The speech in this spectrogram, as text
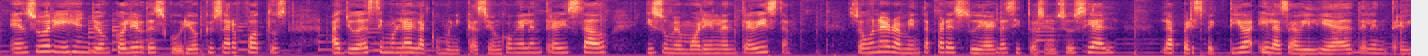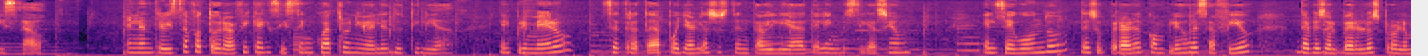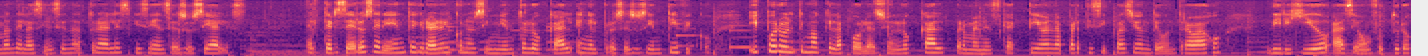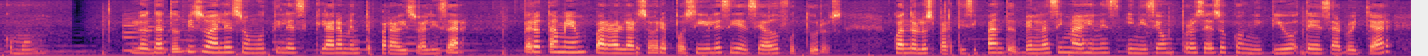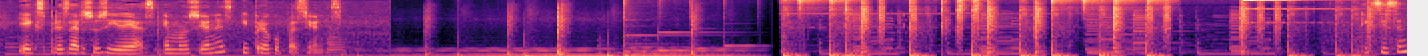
En su origen, John Collier descubrió que usar fotos ayuda a estimular la comunicación con el entrevistado y su memoria en la entrevista. Son una herramienta para estudiar la situación social, la perspectiva y las habilidades del entrevistado. En la entrevista fotográfica existen cuatro niveles de utilidad. El primero se trata de apoyar la sustentabilidad de la investigación. El segundo, de superar el complejo desafío de resolver los problemas de las ciencias naturales y ciencias sociales. El tercero sería integrar el conocimiento local en el proceso científico y por último que la población local permanezca activa en la participación de un trabajo dirigido hacia un futuro común. Los datos visuales son útiles claramente para visualizar, pero también para hablar sobre posibles y deseados futuros. Cuando los participantes ven las imágenes, inicia un proceso cognitivo de desarrollar y expresar sus ideas, emociones y preocupaciones.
